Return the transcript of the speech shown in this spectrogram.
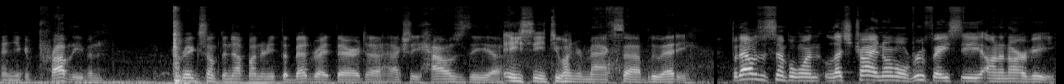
and you could probably even rig something up underneath the bed right there to actually house the uh, AC 200 Max uh, Eddy. But that was a simple one. Let's try a normal roof AC on an RV.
